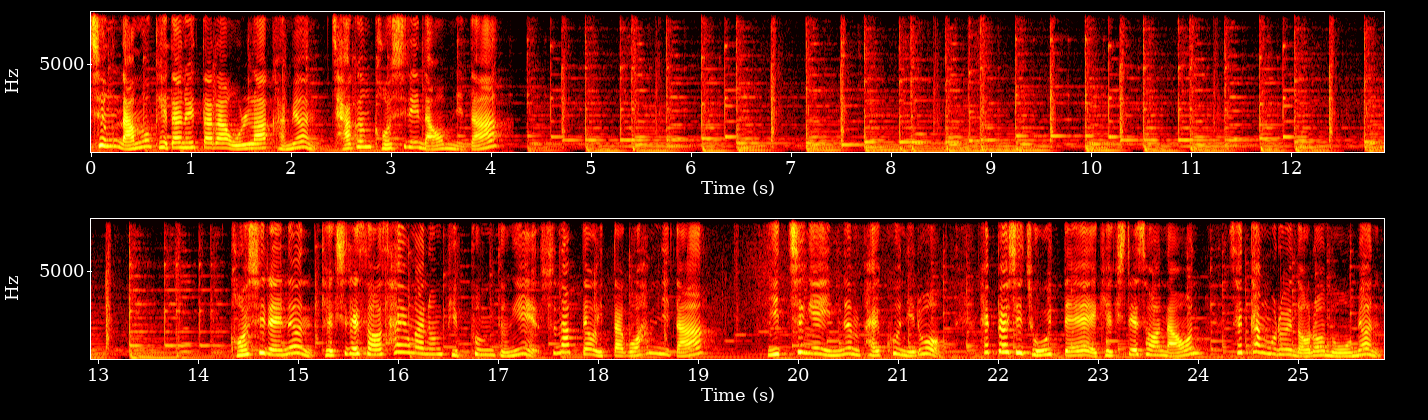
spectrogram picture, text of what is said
이층 나무 계단을 따라 올라가면 작은 거실이 나옵니다. 거실에는 객실에서 사용하는 비품 등이 수납되어 있다고 합니다. 2층에 있는 발코니로 햇볕이 좋을 때 객실에서 나온 세탁물을 널어 놓으면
